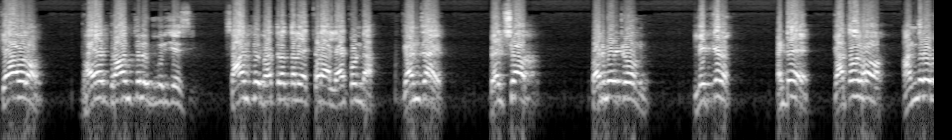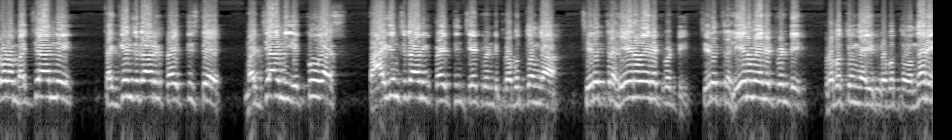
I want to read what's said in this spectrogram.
కేవలం భయభ్రాంతులకు గురి చేసి శాంతి భద్రతలు ఎక్కడా లేకుండా గంజాయి belt shop permit room liquor అంటే గతంలో అందరూ కూడా మద్యాన్ని తగ్గించడానికి ప్రయత్నిస్తే మద్యాన్ని ఎక్కువగా తాగించడానికి ప్రయత్నించేటువంటి ప్రభుత్వంగా చరిత్రహీనమైనటువంటి చరిత్రహీనమైనటువంటి ప్రభుత్వంగా ఈ ప్రభుత్వం ఉందని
